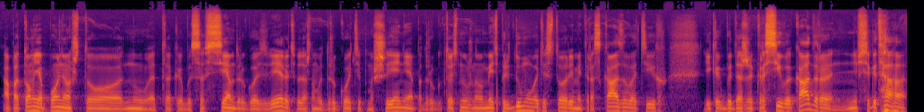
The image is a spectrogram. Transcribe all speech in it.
А потом я понял, что, ну, это как бы совсем другой зверь, у тебя должно быть другой тип мышления, подруг... то есть нужно уметь придумывать истории, уметь рассказывать их, и как бы даже красивый кадр не всегда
